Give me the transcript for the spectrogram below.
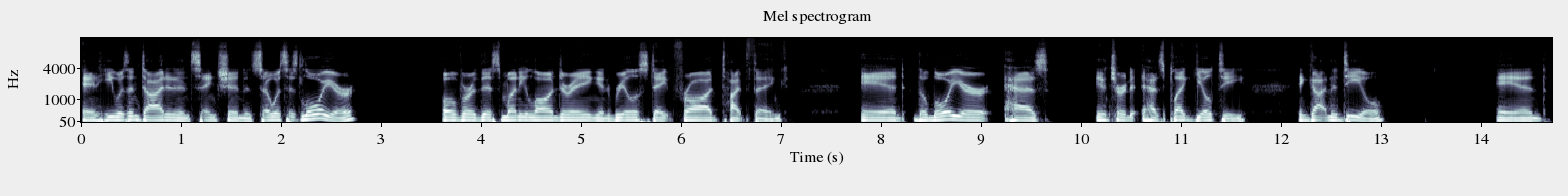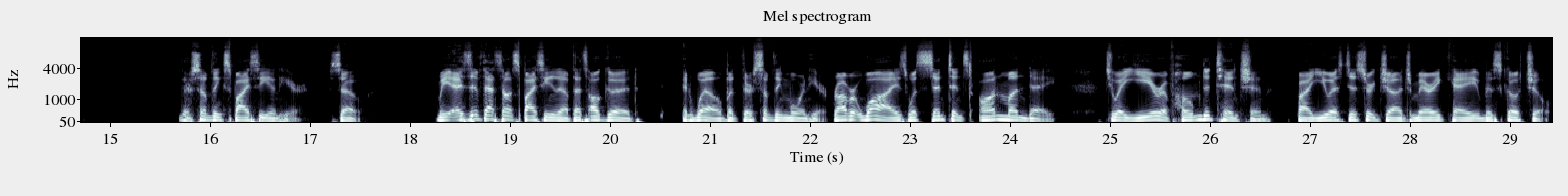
And he was indicted and sanctioned, and so was his lawyer over this money laundering and real estate fraud type thing. And the lawyer has entered, has pled guilty and gotten a deal. And there's something spicy in here. So, I mean, as if that's not spicy enough, that's all good and well, but there's something more in here. Robert Wise was sentenced on Monday to a year of home detention by U.S. District Judge Mary Kay Vyskocil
